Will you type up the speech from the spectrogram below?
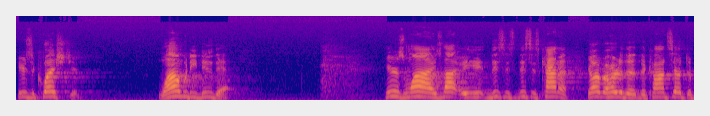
Here's a question Why would he do that? Here's why. It's not, eh, eh, this is, this is kind of, y'all ever heard of the, the concept of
